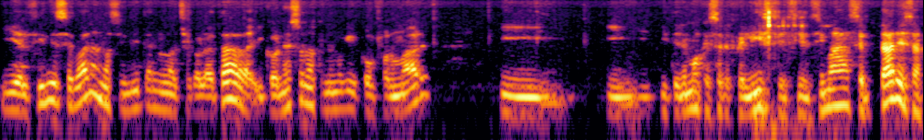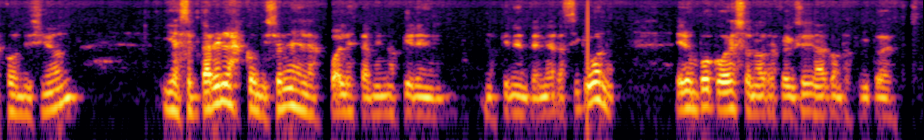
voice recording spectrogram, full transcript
y el fin de semana nos invitan a una chocolatada y con eso nos tenemos que conformar y, tenemos que ser felices y encima aceptar esa condición y aceptar las condiciones en las cuales también nos quieren, nos quieren tener. Así que bueno, era un poco eso, no reflexionar con respecto a esto.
